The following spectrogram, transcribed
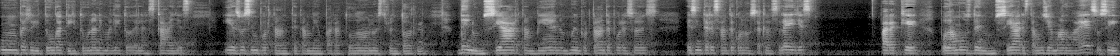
un perrito, un gatito, un animalito de las calles y eso es importante también para todo nuestro entorno. Denunciar también es muy importante, por eso es, es interesante conocer las leyes para que podamos denunciar, estamos llamados a eso. Si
